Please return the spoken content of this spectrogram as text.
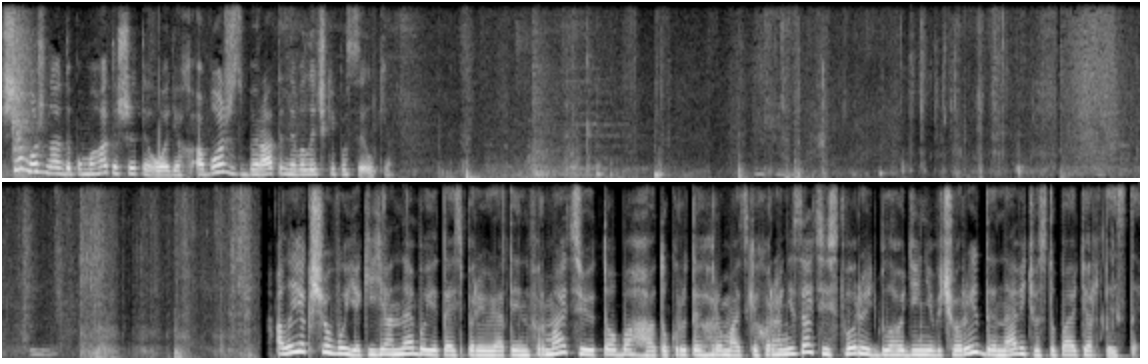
Ще можна допомагати шити одяг або ж збирати невеличкі посилки. Але якщо ви, як і я, не боїтесь перевіряти інформацію, то багато крутих громадських організацій створюють благодійні вечори, де навіть виступають артисти.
